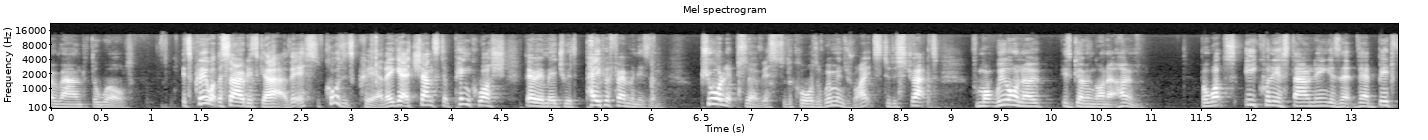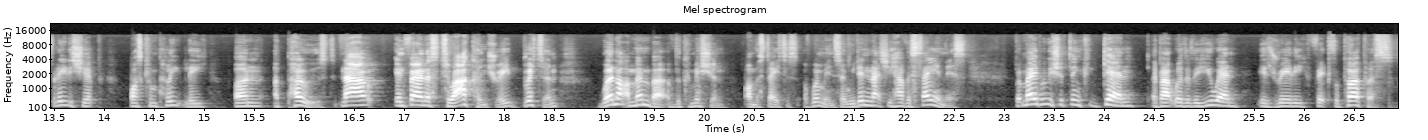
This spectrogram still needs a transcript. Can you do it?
around the world. It's clear what the Saudis get out of this. Of course, it's clear. They get a chance to pinkwash their image with paper feminism, pure lip service to the cause of women's rights to distract from what we all know is going on at home. But what's equally astounding is that their bid for leadership was completely unopposed. Now, in fairness to our country, Britain, we're not a member of the Commission on the Status of Women, so we didn't actually have a say in this. But maybe we should think again about whether the UN is really fit for purpose.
